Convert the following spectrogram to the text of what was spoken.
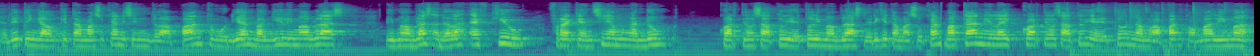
Jadi tinggal kita masukkan di sini 8, kemudian bagi 15. 15 adalah FQ, frekuensi yang mengandung kuartil 1 yaitu 15. Jadi kita masukkan, maka nilai kuartil 1 yaitu 68,5.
